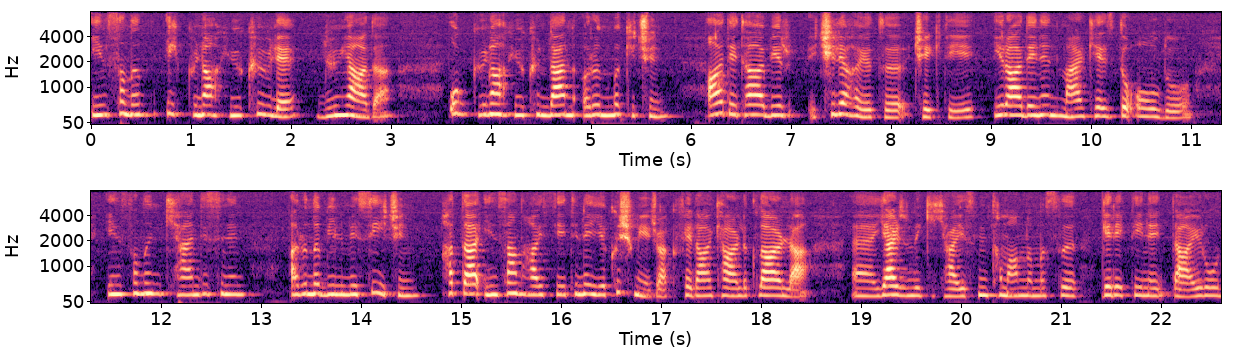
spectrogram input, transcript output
İnsanın ilk günah yüküyle dünyada o günah yükünden arınmak için adeta bir çile hayatı çektiği, iradenin merkezde olduğu, insanın kendisinin arınabilmesi için hatta insan haysiyetine yakışmayacak fedakarlıklarla e, yeryüzündeki hikayesini tamamlaması gerektiğine dair o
